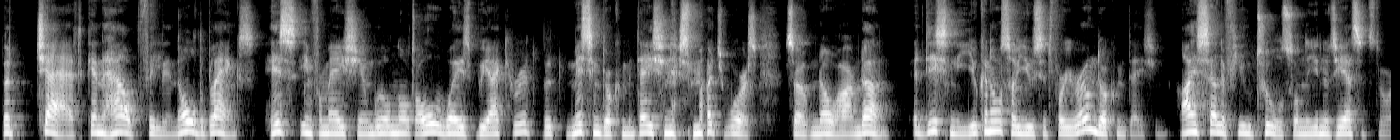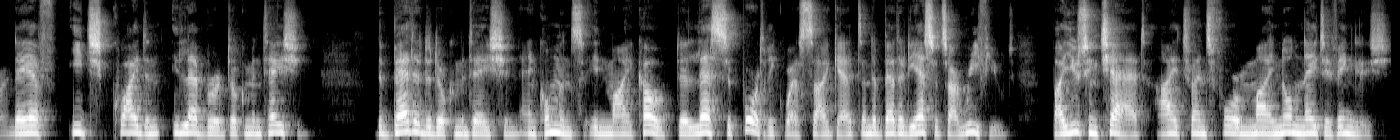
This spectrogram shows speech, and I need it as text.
but Chad can help fill in all the blanks. His information will not always be accurate, but missing documentation is much worse, so no harm done. Additionally, you can also use it for your own documentation. I sell a few tools on the Unity Asset Store, and they have each quite an elaborate documentation the better the documentation and comments in my code, the less support requests I get and the better the assets are reviewed. By using Chat, I transform my non native English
